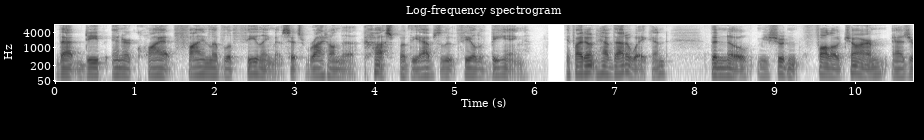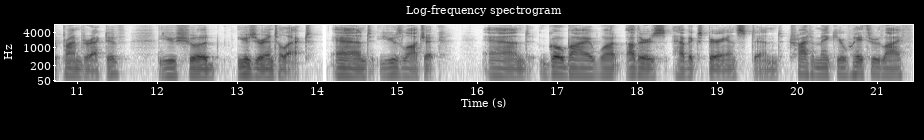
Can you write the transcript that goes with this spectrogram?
that deep inner quiet fine level of feeling that sits right on the cusp of the absolute field of being, if I don't have that awakened, then no, you shouldn't follow charm as your prime directive. You should use your intellect and use logic and go by what others have experienced and try to make your way through life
